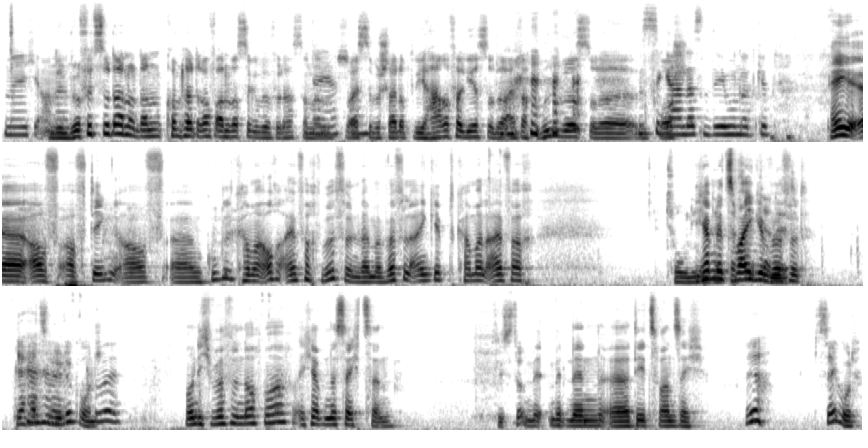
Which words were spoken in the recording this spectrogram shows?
Nee, ich auch nicht. Den würfelst du dann und dann kommt halt drauf an, was du gewürfelt hast. Und dann ja, weißt du Bescheid, ob du die Haare verlierst oder einfach grün wirst oder. Ich wusste gar nicht, dass es ein D100 gibt. Hey, äh, auf, auf Ding, auf äh, Google kann man auch einfach würfeln. Wenn man Würfel eingibt, kann man einfach. Tony, ich habe eine 2 gewürfelt. Ja, herzlichen Glückwunsch. Cool. Und ich würfel nochmal. Ich habe eine 16. Siehst du? Mit, mit einem äh, D20. Ja, sehr gut.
